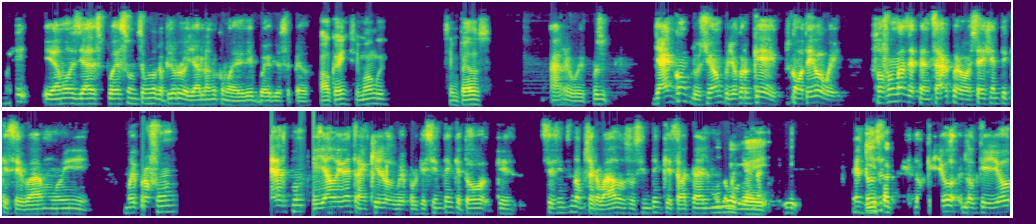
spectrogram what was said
güey, y damos ya después un segundo capítulo ya hablando como de Deep Web y ese pedo. Ah, Ok, Simón, güey, sin pedos. Arre, güey. Pues ya en conclusión, pues yo creo que, pues como te digo, güey, son formas de pensar, pero sí hay gente que se va muy, muy profundo en el punto que ya no viven tranquilos, güey, porque sienten que todo, que se sienten observados o sienten que se va a caer el mundo mañana. güey, y, y Entonces, lo que yo, lo que yo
